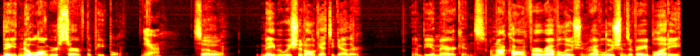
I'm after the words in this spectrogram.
they no longer serve the people. Yeah. So maybe we should all get together and be Americans. I'm not calling for a revolution. Revolutions are very bloody,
